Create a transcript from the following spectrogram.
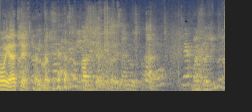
Oh, yeah, that's it. masz. Mas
